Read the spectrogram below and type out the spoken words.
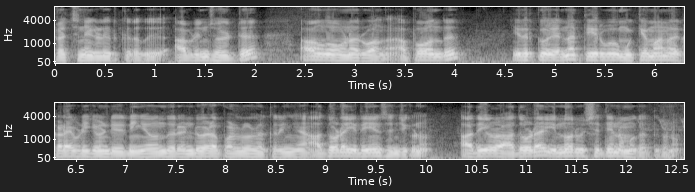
பிரச்சனைகள் இருக்கிறது அப்படின்னு சொல்லிட்டு அவங்க உணர்வாங்க. அப்போது வந்து இதற்கு என்ன தீர்வு? முக்கியமான கடைபிடிக்க வேண்டியது நீங்கள் வந்து ரெண்டு வேளை பல் விளக்குறீங்க அதோட இதையும் செஞ்சுக்கணும். அதையோ அதோட இன்னொரு விஷயத்தையும் நம்ம கற்றுக்கணும்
